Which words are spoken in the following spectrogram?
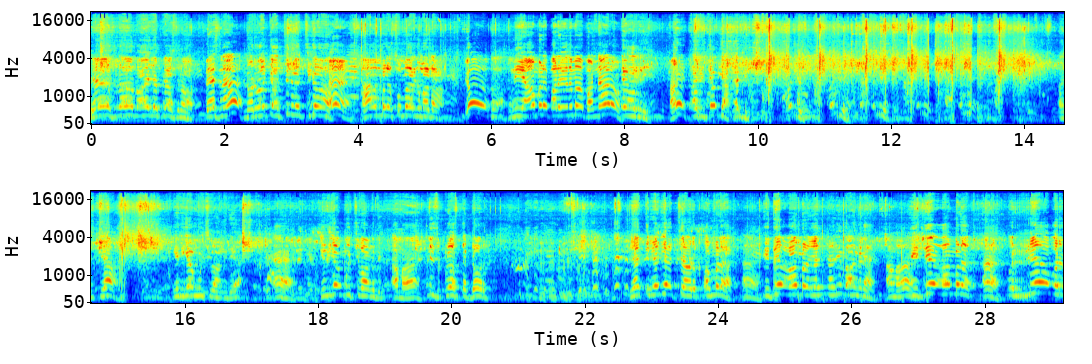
பேசுறா வாயில பேசுறோம் பேசுனா? இன்னொரு வாட்டி அச்சுன்னு வச்சுக்கோ. ஆம்பளை சும்மா இருக்க மாட்டான். நீ ஆம்பளை பல விதமா பண்ணாலும். அர்ரி தேவையா அர்ரி அர்ரி அஸ்தியா இதுக்கே மூச்சு வாங்குது? இதுக்கே மூச்சு வாங்குது? ஆமா. ப்ளீஸ் க்ளோஸ் த டோர் எத்து ரெடி ஆச்சு ஒரு பொம்பளை? இதே ஆம்பளை எத்து அடி வாங்கினேன் ஆமா. இதே ஆம்பளை. ஒரே ஒரு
